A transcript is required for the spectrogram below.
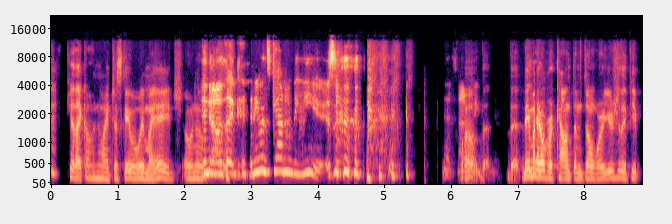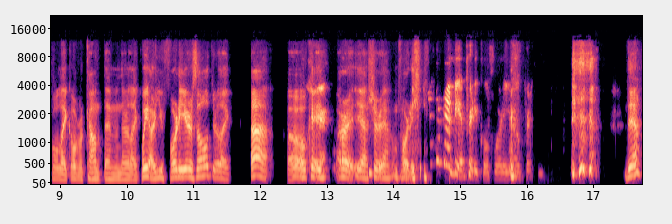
You're like, oh no, I just gave away my age. Oh no. Know. I was like, if anyone's counting the years. That's not well, th- th- they might overcount them. Don't worry. Usually people like overcount them and they're like, wait, are you 40 years old? You're like, ah, oh, okay. Sure. All right. Yeah, sure. Yeah, I'm 40. I think that'd be a pretty cool 40 year old person. yeah.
